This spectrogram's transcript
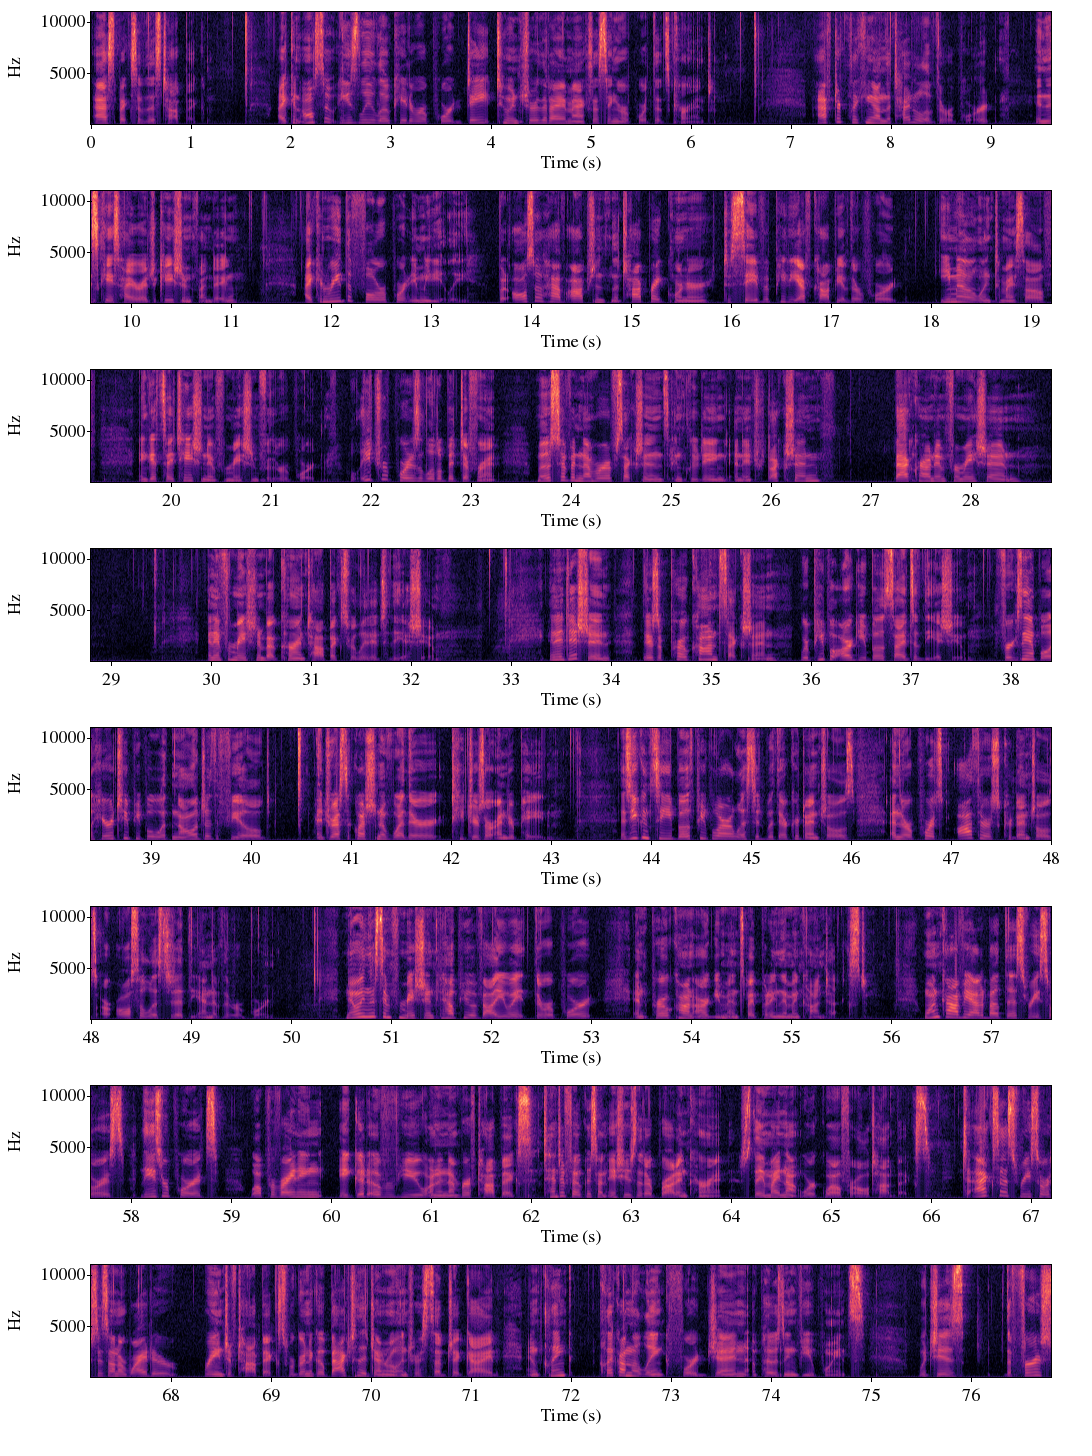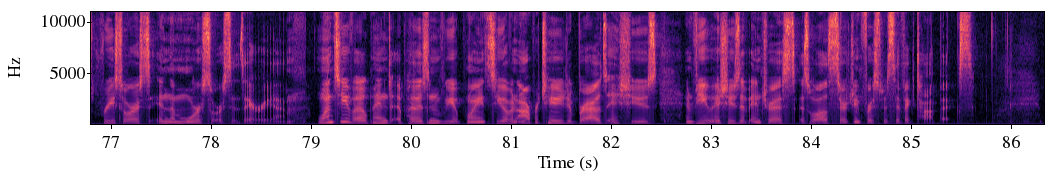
aspects of this topic. I can also easily locate a report date to ensure that I am accessing a report that's current. After clicking on the title of the report, in this case higher education funding, I can read the full report immediately, but also have options in the top right corner to save a PDF copy of the report, email a link to myself, and get citation information for the report. While each report is a little bit different, most have a number of sections including an introduction, background information, and information about current topics related to the issue. In addition, there's a pro-con section where people argue both sides of the issue. For example, here are two people with knowledge of the field address the question of whether teachers are underpaid. As you can see, both people are listed with their credentials, and the report's author's credentials are also listed at the end of the report. Knowing this information can help you evaluate the report and pro-con arguments by putting them in context. One caveat about this resource, these reports while providing a good overview on a number of topics, tend to focus on issues that are broad and current, so they might not work well for all topics. To access resources on a wider range of topics, we're going to go back to the General Interest Subject Guide and click, click on the link for Gen Opposing Viewpoints, which is the first resource in the More Sources area. Once you've opened Opposing Viewpoints, you have an opportunity to browse issues and view issues of interest, as well as searching for specific topics.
